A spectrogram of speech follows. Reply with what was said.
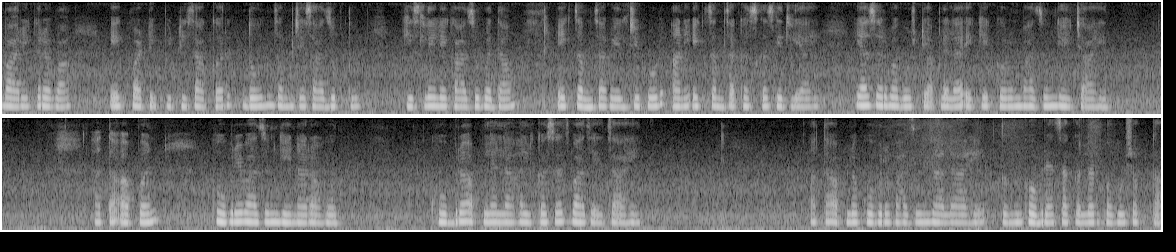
बारीक रवा एक वाटी पिठी साखर दोन चमचे साजूक तूप किसलेले काजू बदाम एक चमचा वेलची पूड आणि एक चमचा खसखस घेतली आहे. या सर्व गोष्टी आपल्याला एक एक करून भाजून घ्यायच्या आहेत. आता आपण खोबरे भाजून घेणार आहोत. खोबरं आपल्याला हलकंसंच भाजायचं आहे. आता आपलं खोबरं भाजून झालं आहे. तुम्ही खोबऱ्याचा कलर बघू शकता.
